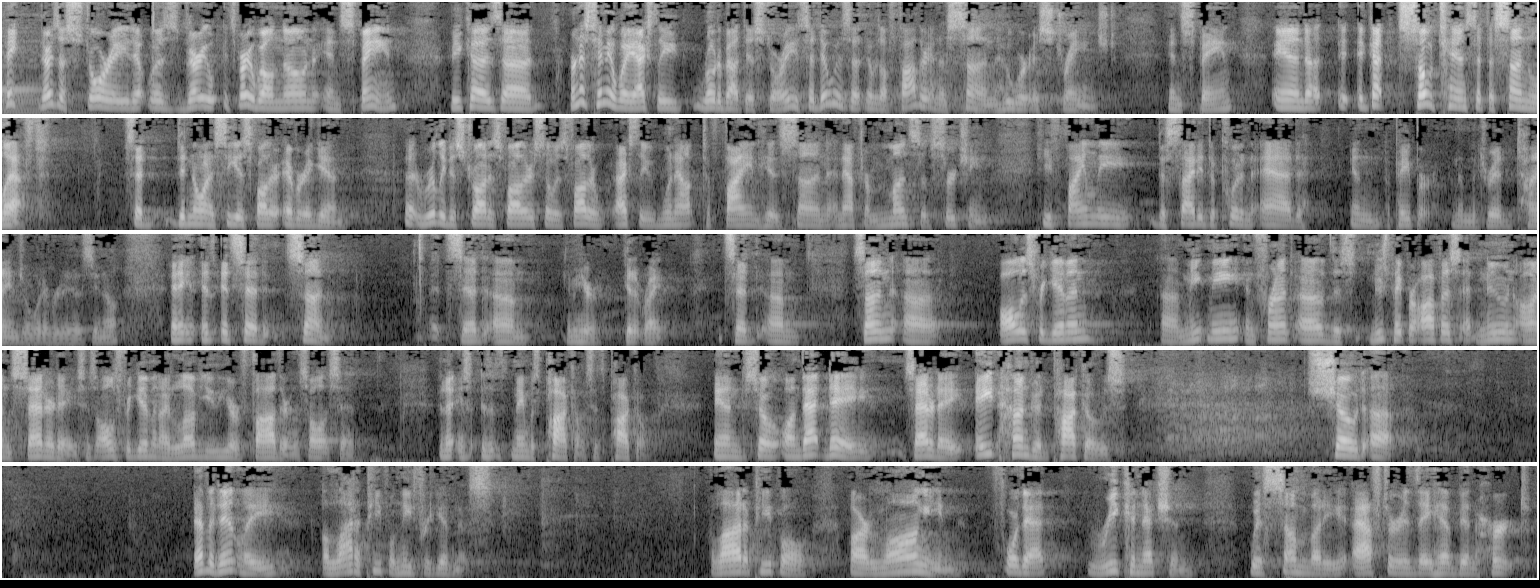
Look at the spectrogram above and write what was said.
Hey, there's a story that was very, it's very well known in Spain because, uh, Ernest Hemingway actually wrote about this story. He said there was a, there was a father and a son who were estranged in Spain. And, uh, it, it got so tense that the son left. Said, didn't want to see his father ever again. That really distraught his father, so his father actually went out to find his son, and after months of searching, he finally decided to put an ad in a paper, in the Madrid Times or whatever it is, you know. And it, it, it said, son, it said, um, let me hear, get it right. It said, um, son, uh, all is forgiven. Uh, meet me in front of this newspaper office at noon on Saturday. It says, all is forgiven. I love you, your father. That's all it said. And his, his name was Paco. It says Paco. And so on that day, Saturday, 800 Pacos showed up. Evidently, a lot of people need forgiveness. A lot of people are longing for that reconnection with somebody after they have been hurt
